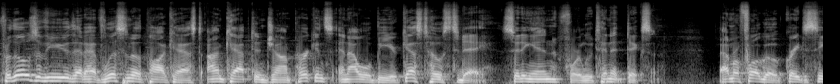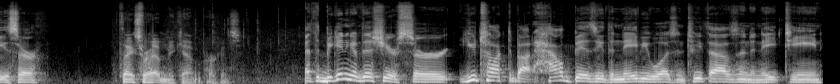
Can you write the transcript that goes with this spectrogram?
For those of you that have listened to the podcast, I'm Captain John Perkins, and I will be your guest host today, sitting in for Lieutenant Dixon. Admiral Foggo, great to see you, sir. Thanks for having me, Captain Perkins. At the beginning of this year, sir, you talked about how busy the Navy was in 2018,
